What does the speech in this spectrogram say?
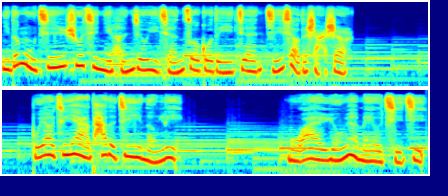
你的母亲说起你很久以前做过的一件极小的傻事儿，不要惊讶她的记忆能力。母爱永远没有奇迹，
